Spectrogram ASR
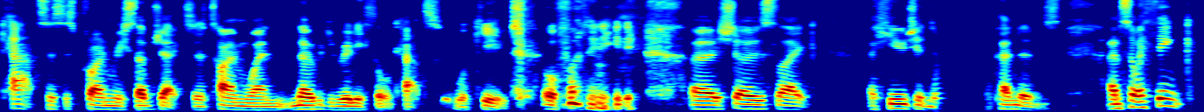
cats as his primary subject at a time when nobody really thought cats were cute or funny uh, shows like a huge independence. And so I think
